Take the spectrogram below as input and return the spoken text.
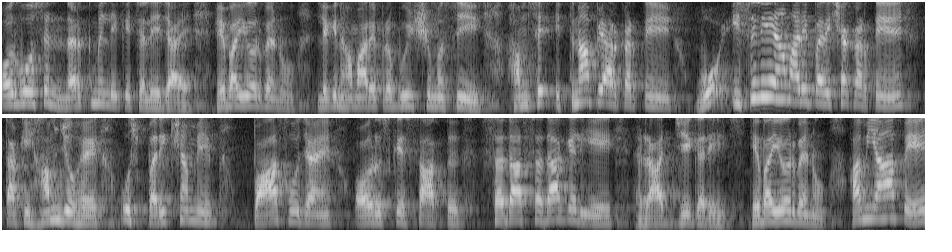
और वो उसे नरक में लेके चले जाए। हे भाई और बहनों, लेकिन हमारे प्रभु यीशु मसीह हमसे इतना प्यार करते हैं, वो इसलिए हमारी परीक्षा करते हैं ताकि हम जो है, उस परीक्षा में पास हो जाएँ और उसके साथ सदा सदा के लिए राज्य करें। हे भाई और बहनों, हम यहाँ पे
